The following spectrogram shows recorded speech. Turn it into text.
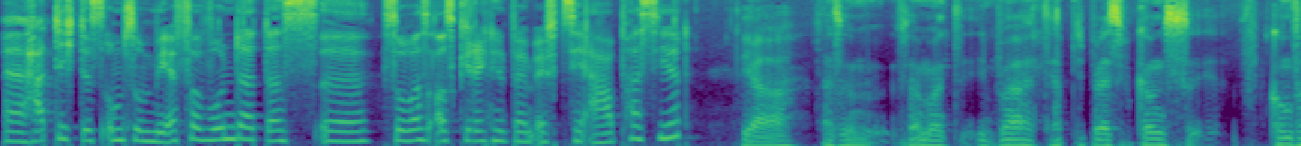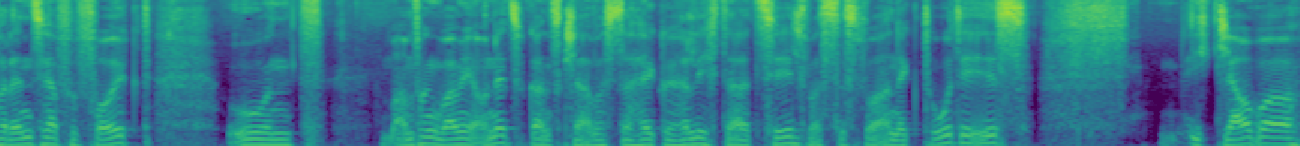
Äh, hat dich das umso mehr verwundert, dass äh, sowas ausgerechnet beim FCA passiert? Ja, also sagen wir, ich habe die Pressekonferenz ja verfolgt und am Anfang war mir auch nicht so ganz klar, was der Heiko Herrlich da erzählt, was das für Anekdote ist. Ich glaube,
